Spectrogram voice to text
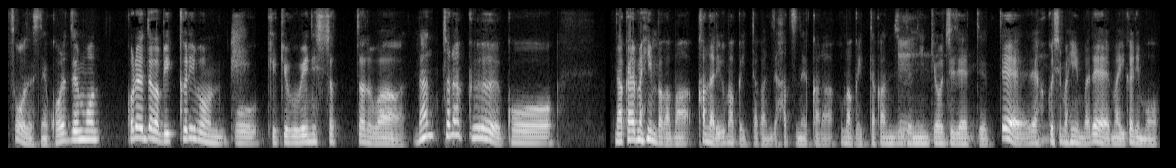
そうですね。これでも、これ、だからビッグリボンを結局上にしちゃったのは、なんとなく、こう、中山牝馬がまあかなりうまくいった感じで、初音からうまくいった感じでうん人気落ちでって言って、で、うん。福島牝馬で、まあいかにも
